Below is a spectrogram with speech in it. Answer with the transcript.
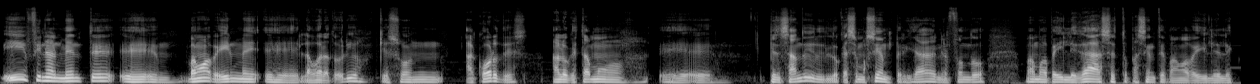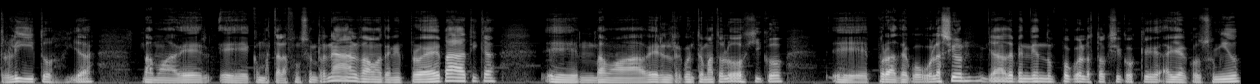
Y finalmente eh, vamos a pedirme eh, laboratorios que son acordes a lo que estamos eh, pensando y lo que hacemos siempre. ¿ya? En el fondo vamos a pedirle gas a estos pacientes, vamos a pedirle electrolitos, ¿ya? vamos a ver cómo está la función renal, vamos a tener pruebas hepáticas, vamos a ver el recuento hematológico, pruebas de coagulación, ya dependiendo un poco de los tóxicos que hayan consumido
